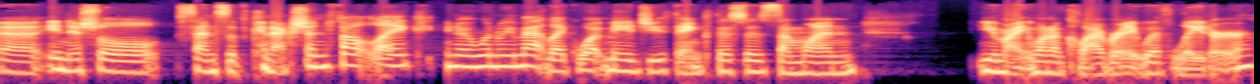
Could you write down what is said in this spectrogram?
uh, initial sense of connection felt like, you know, when we met. Like, what made you think this is someone you might want to collaborate with later?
